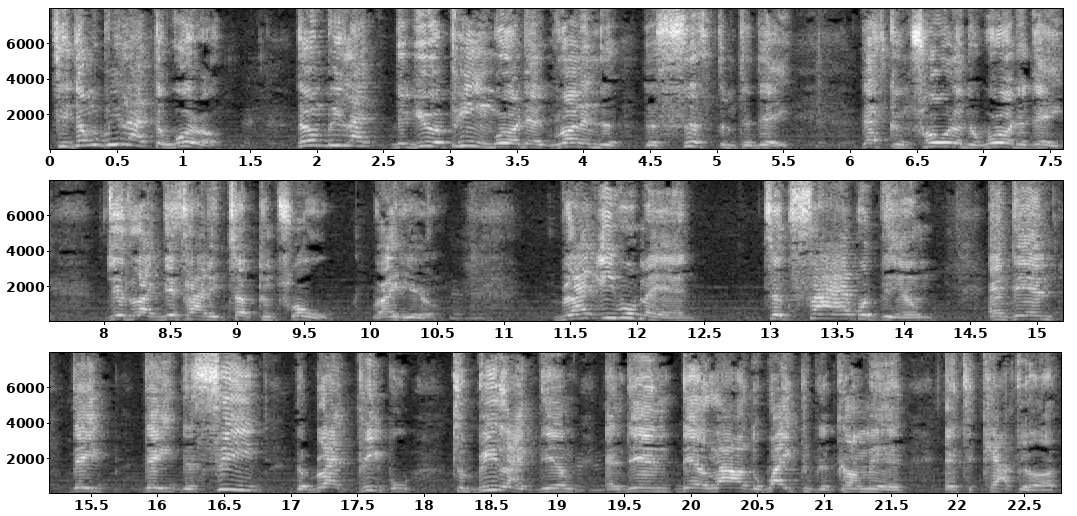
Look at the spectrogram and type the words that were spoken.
See, don't be like the world. Don't be like the European world that's running the, the system today. That's controlling the world today. Just like this how they took control right here. Black evil man took side with them and then they they deceived the black people to be like them and then they allowed the white people to come in and to capture us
